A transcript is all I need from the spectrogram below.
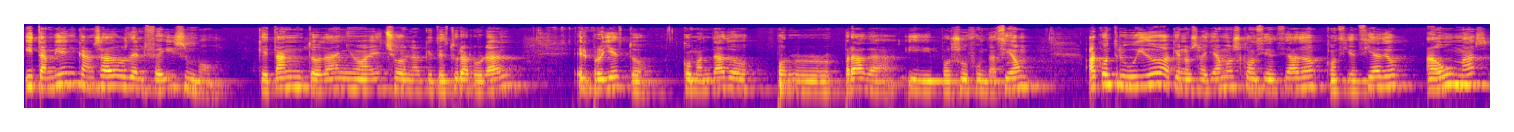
y también cansados del feísmo que tanto daño ha hecho en la arquitectura rural, el proyecto, comandado por Prada y por su fundación, ha contribuido a que nos hayamos concienciado, aún más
